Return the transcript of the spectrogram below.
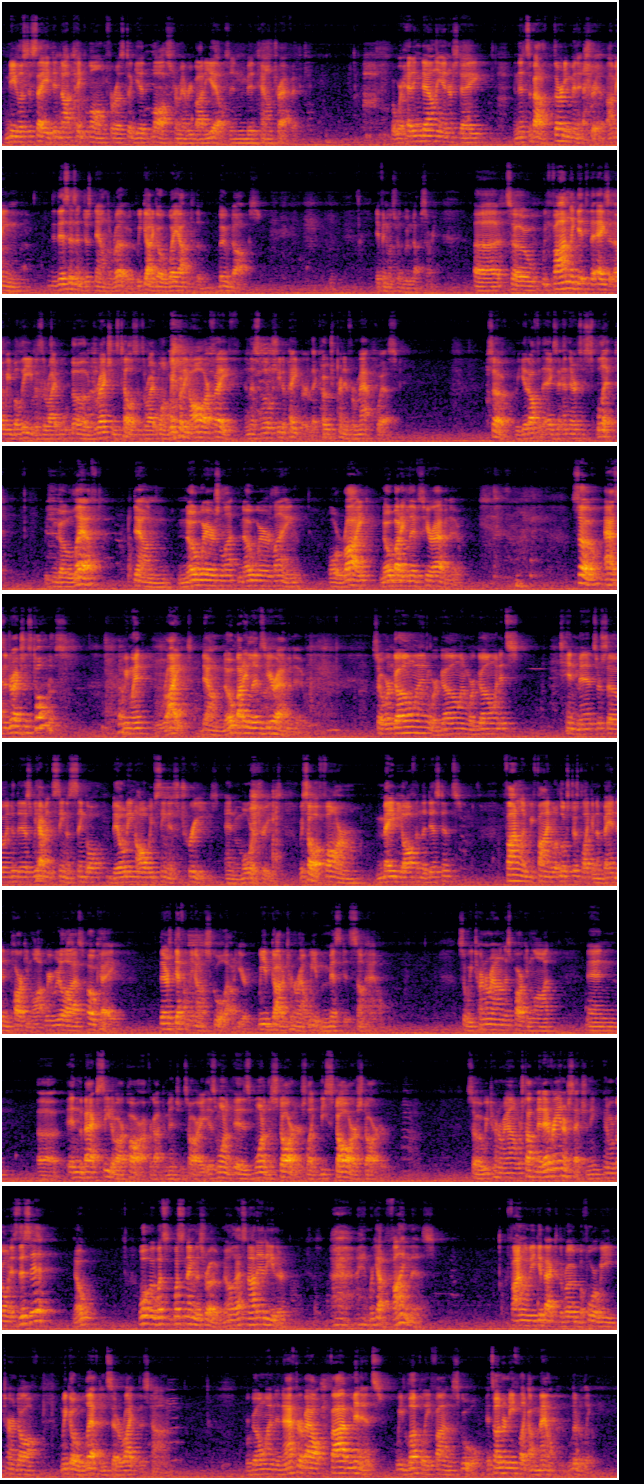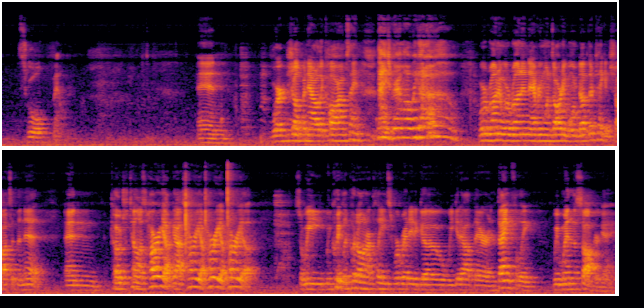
Needless to say, it did not take long for us to get lost from everybody else in midtown traffic. But we're heading down the interstate, and it's about a 30 minute trip. I mean, this isn't just down the road. We got to go way out into the boondocks. If anyone's from the boondocks, sorry. Uh, so we finally get to the exit that we believe is the right, the directions tell us is the right one. We're putting all our faith in this little sheet of paper that Coach printed for MapQuest. So we get off of the exit, and there's a split. We can go left down Nowhere's Nowhere Lane, or right, Nobody Lives Here Avenue. So, as the directions told us, we went right down Nobody Lives Here Avenue. So we're going, we're going, we're going. It's 10 minutes or so into this. We haven't seen a single building. All we've seen is trees and more trees. We saw a farm maybe off in the distance. Finally, we find what looks just like an abandoned parking lot. We realize, okay, there's definitely not a school out here. We've got to turn around. We have missed it somehow. So we turn around in this parking lot, and in the back seat of our car, I forgot to mention, sorry, is one of, is one of the starters, like the star starter. So we turn around, we're stopping at every intersection, and we're going, is this it? Nope. Well, what's, what's the name of this road? No, that's not it either. Ah, man, we got to find this. Finally, we get back to the road before we turned off. We go left instead of right this time. We're going, and after about five minutes, we luckily find the school. It's underneath like a mountain, literally. School, mountain. And we're jumping out of the car. I'm saying, thanks, Grandma, we gotta go. We're running, we're running. Everyone's already warmed up. They're taking shots at the net. And coach is telling us, hurry up, guys, hurry up, hurry up, hurry up. So we, we quickly put on our cleats. We're ready to go. We get out there, and thankfully, we win the soccer game.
